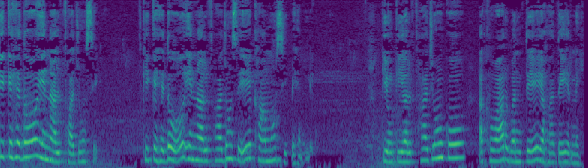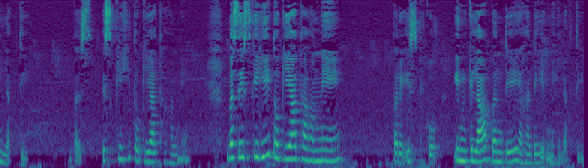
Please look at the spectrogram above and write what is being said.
कि कह दो इन अल्फाजों से, कि कह दो इन अल्फाजों से खामोशी पहन ले। क्योंकि अल्फाजों को अखबार बनते यहाँ देर नहीं लगती। बस इसकी ही तो किया था हमने। बस इसकी ही तो किया था हमने, पर इसको इनकलाब बनते यहाँ देर नहीं लगती।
